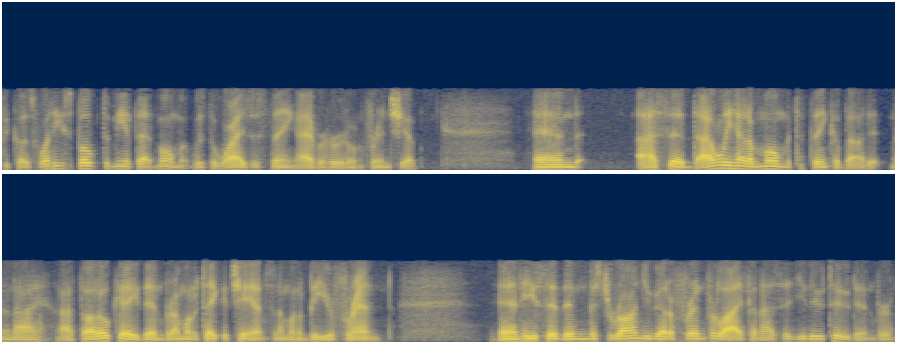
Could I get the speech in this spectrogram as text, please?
because what he spoke to me at that moment was the wisest thing I ever heard on friendship. And I said I only had a moment to think about it, and I I thought, okay, Denver, I'm going to take a chance, and I'm going to be your friend. And he said, then Mr. Ron, you got a friend for life, and I said, you do too, Denver.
